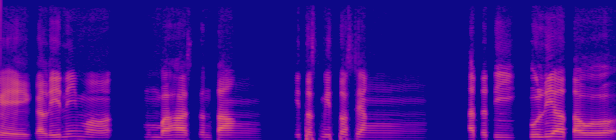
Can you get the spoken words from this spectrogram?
Oke, kali ini mau membahas tentang mitos-mitos yang ada di kuliah atau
